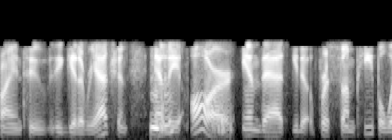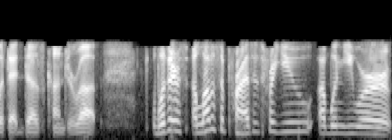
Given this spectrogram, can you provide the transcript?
trying to, to get a reaction. Mm-hmm. And they are in that, you know, for some people what that does conjure up was there a lot of surprises for you uh, when you were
